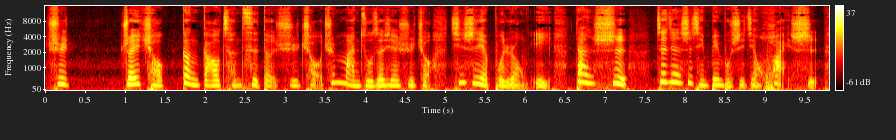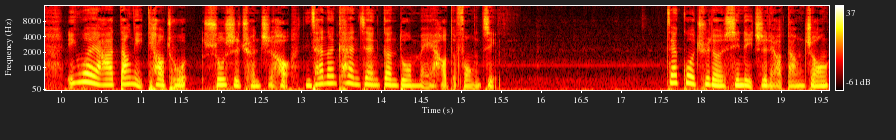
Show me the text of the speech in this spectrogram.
去追求。更高层次的需求，去满足这些需求，其实也不容易。但是这件事情并不是一件坏事，因为啊，当你跳出舒适圈之后，你才能看见更多美好的风景。在过去的心理治疗当中，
